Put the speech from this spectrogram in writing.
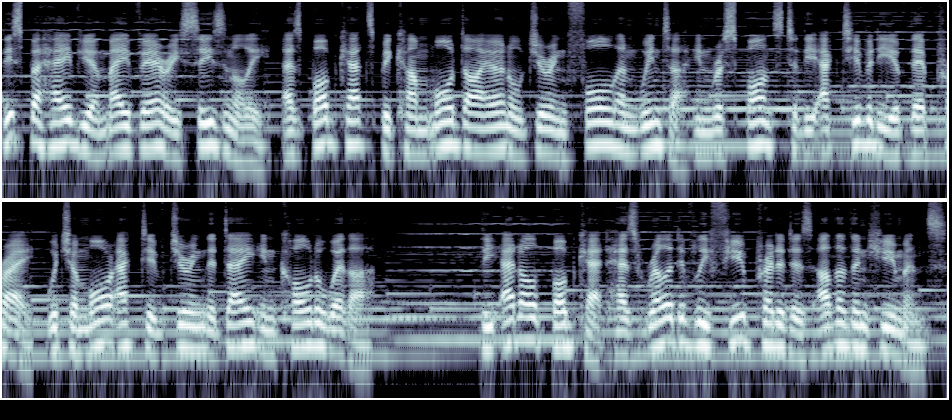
This behavior may vary seasonally, as bobcats become more diurnal during fall and winter in response to the activity of their prey, which are more active during the day in colder weather. The adult bobcat has relatively few predators other than humans.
